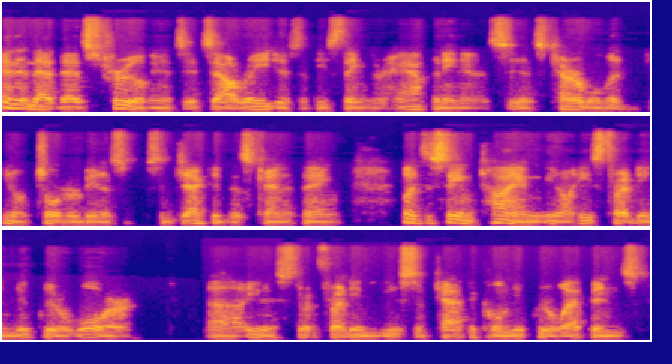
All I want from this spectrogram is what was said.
And that that's true. I mean, it's it's outrageous that these things are happening, and it's it's terrible that you know children are being subjected to this kind of thing. But at the same time, you know, he's threatening nuclear war. Uh, you know, threatening the use of tactical nuclear weapons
